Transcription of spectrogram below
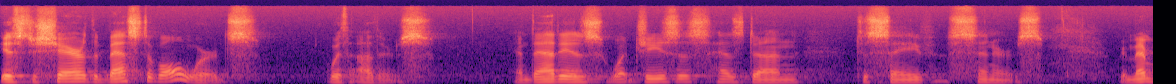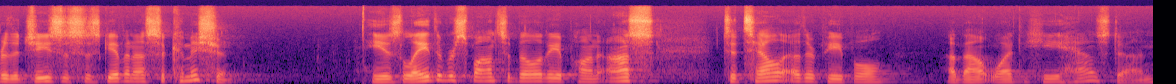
is to share the best of all words with others. And that is what Jesus has done to save sinners. Remember that Jesus has given us a commission. He has laid the responsibility upon us to tell other people about what he has done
